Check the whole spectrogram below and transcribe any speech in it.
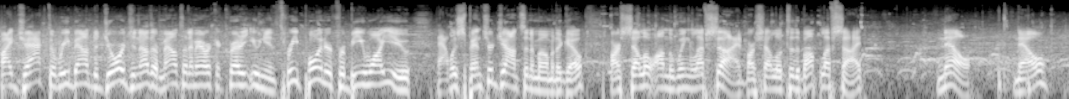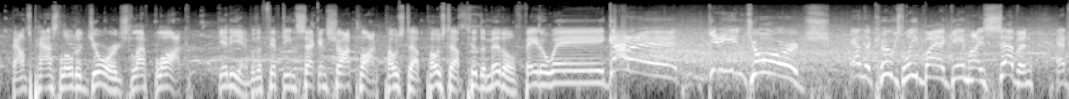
by Jack. The rebound to George. Another Mountain America Credit Union three pointer for BYU. That was Spencer Johnson a moment ago. Barcelo on the wing left side. Barcelo to the bump left side. Knell. Knell. Bounce pass low to George. Left block. Gideon with a 15 second shot clock. Post up, post up to the middle. Fade away. Got it! Gideon George! And the Cougs lead by a game high seven at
